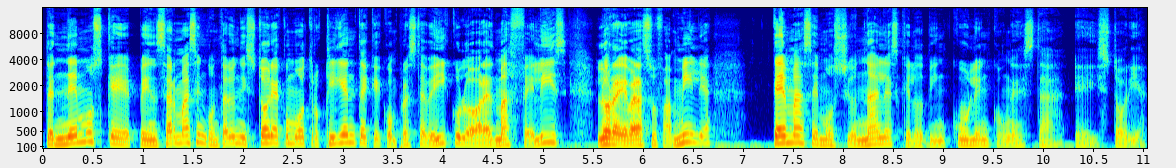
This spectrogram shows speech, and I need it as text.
tenemos que pensar más en contar una historia como otro cliente que compró este vehículo, ahora es más feliz, logra llevar a su familia temas emocionales que los vinculen con esta eh, historia.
